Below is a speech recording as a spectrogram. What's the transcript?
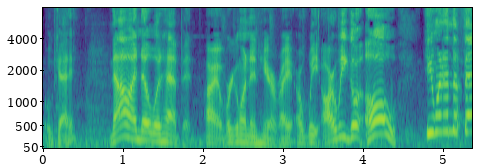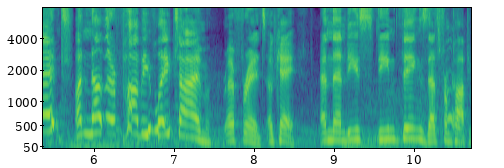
Okay. Now I know what happened. All right, we're going in here, right? Are we, are we going? Oh, he went in the vent. Another Poppy Playtime reference. Okay, and then these steam things, that's from Poppy.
